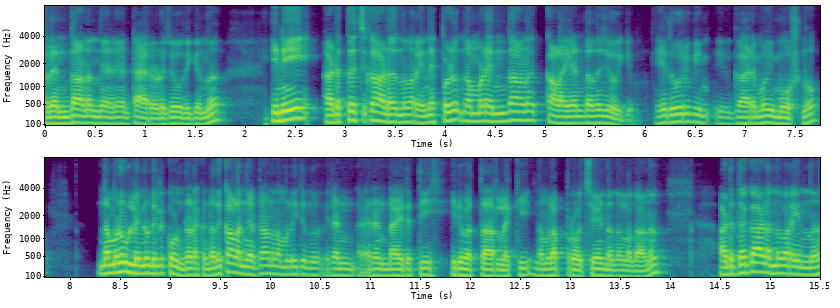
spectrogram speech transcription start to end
അതെന്താണെന്നാണ് ഞാൻ ടാരോട് ചോദിക്കുന്നത്. ഇനി അടുത്ത കാർഡ് എന്ന് പറയുന്നത് എപ്പോഴും നമ്മൾ എന്താണ് കളയേണ്ടതെന്ന് ചോദിക്കും. ഏതോ ഒരു വികാരമോ ഇമോഷനോ നമ്മുടെ ഉള്ളിനുള്ളിൽ കൊണ്ടു നടക്കേണ്ടത്. കളഞ്ഞിട്ടാണ് നമ്മൾ ഇരുന്നു രണ്ട് രണ്ടായിരത്തി ഇരുപത്തി ആറിലേക്ക് നമ്മൾ അപ്രോച്ച് ചെയ്യേണ്ടതെന്നുള്ളതാണ്. അടുത്ത കാർഡ് എന്ന് പറയുന്നത്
